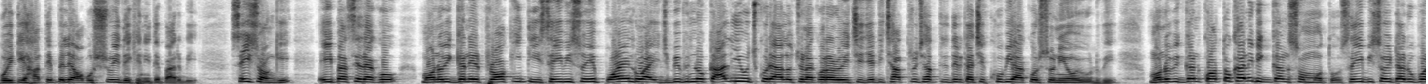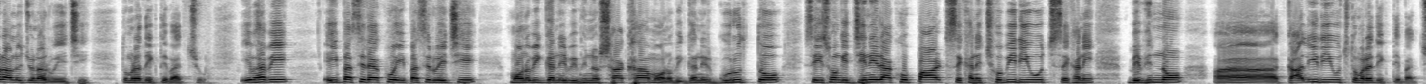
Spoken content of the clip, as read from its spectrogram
বইটি হাতে পেলে অবশ্যই দেখে নিতে পারবি। সেই সঙ্গে এই পাশে দেখো, মনোবিজ্ঞানের প্রকৃতি, সেই বিষয়ে পয়েন্ট ওয়াইজ বিভিন্ন কাল ইউজ করে আলোচনা করা রয়েছে, যেটি ছাত্রছাত্রীদের কাছে খুবই আকর্ষণীয় হয়ে উঠবে। মনোবিজ্ঞান কতখানি বিজ্ঞানসম্মত, সেই বিষয়টার উপর আলোচনা রয়েছে, তোমরা দেখতে পাচ্ছ। এভাবে এই পাশে দেখো, এই পাশে রয়েছে মনোবিজ্ঞানের বিভিন্ন শাখা, মনোবিজ্ঞানের গুরুত্ব, সেই সঙ্গে জেনে রাখো পার্ট, সেখানে ছবির ইউজ সেখানে বিভিন্ন কালির ইউজ তোমরা দেখতে পাচ্ছ।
